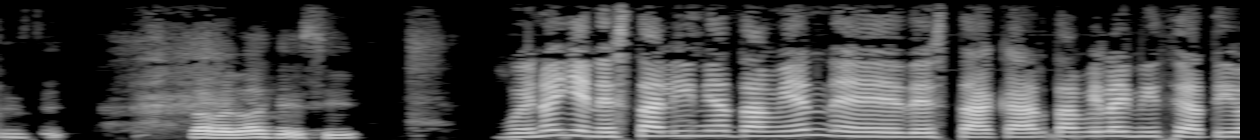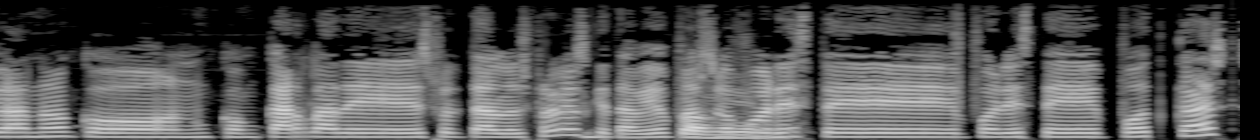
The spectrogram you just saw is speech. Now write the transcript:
sí, sí, la verdad que sí bueno, y en esta línea también eh, destacar también la iniciativa ¿no? con, con Carla de Suelta los Premios, que también pasó también. por este por este podcast,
